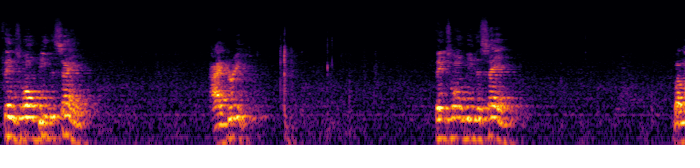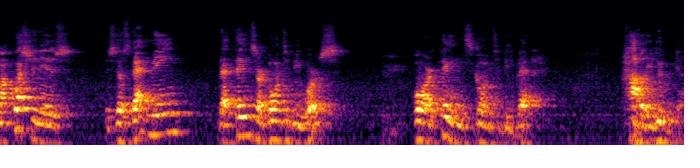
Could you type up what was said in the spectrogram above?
things won't be the same. I agree. Things won't be the same. But my question is, is does that mean that things are going to be worse? Or are things going to be better? Hallelujah.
